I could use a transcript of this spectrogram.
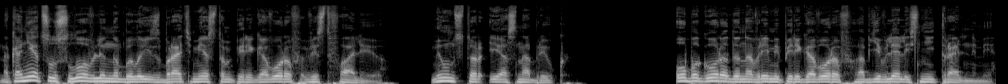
Наконец условлено было избрать местом переговоров Вестфалию, Мюнстер и Оснабрюк. Оба города на время переговоров объявлялись нейтральными.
